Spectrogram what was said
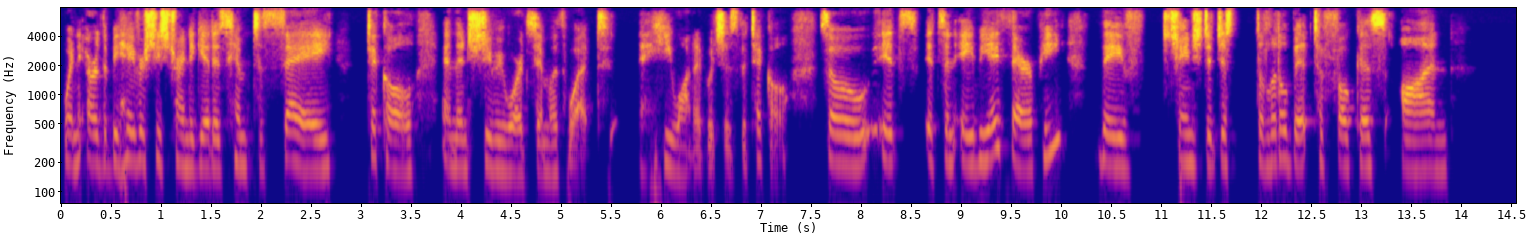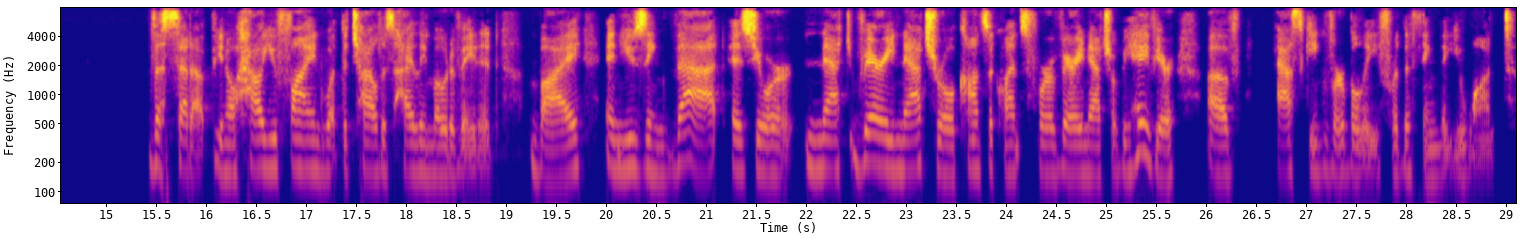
when, or the behavior she's trying to get is him to say tickle, and then she rewards him with what he wanted, which is the tickle. So it's, it's an ABA therapy. They've changed it just a little bit to focus on the setup, you know, how you find what the child is highly motivated by and using that as your nat- very natural consequence for a very natural behavior of asking verbally for the thing that you want.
